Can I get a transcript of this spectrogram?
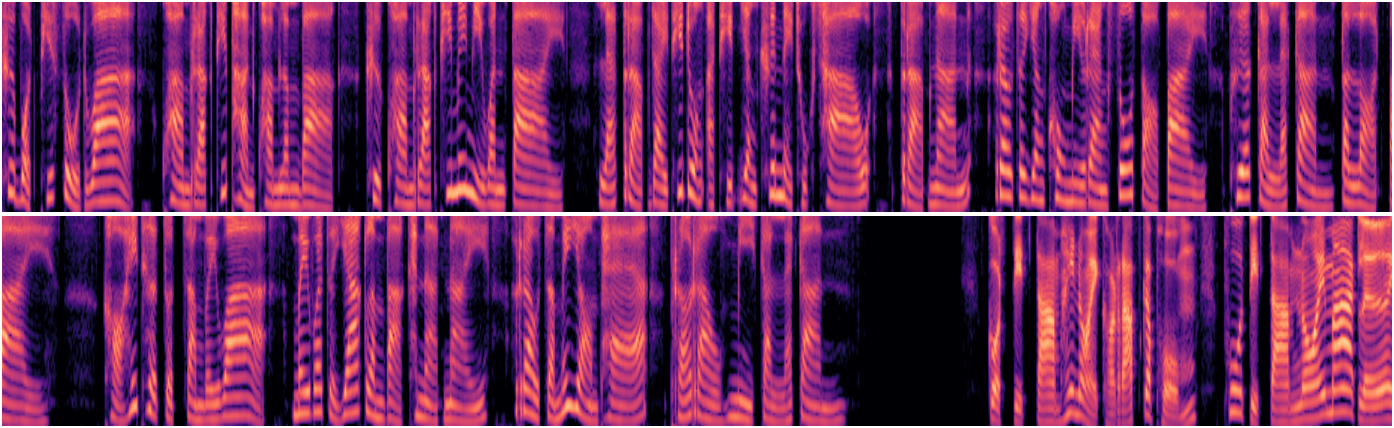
คือบทพิสูจน์ว่า ความรักที่ผ่านความลำบาก คือความรักที่ไม่มีวันตาย และตราบใดที่ดวงอาทิตย์ยังขึ้นในทุกเช้า ตราบนั้นเราจะยังคงมีแรงสู้ต่อไป เพื่อกันและกันตลอดไป ขอให้เธอจดจำไว้ว่า ไม่ว่าจะยากลำบากขนาดไหน เราจะไม่ยอมแพ้ เพราะเรามีกันและกัน กดติดตามให้หน่อยขอรับกับผม ผู้ติดตามน้อยมากเลย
